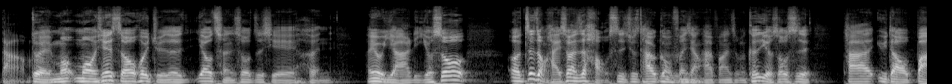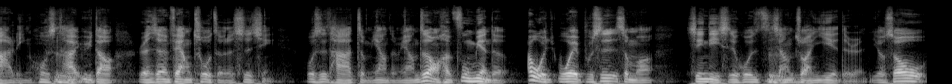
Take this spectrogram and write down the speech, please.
大。对，某某些时候会觉得要承受这些很很有压力。有时候呃，这种还算是好事，就是他会跟我分享他发生什么。嗯、可是有时候是他遇到霸凌，或是他遇到人生非常挫折的事情，或是他怎么样怎么样，这种很负面的啊，我我也不是什么心理师或是智商专业的人，嗯、有时候。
